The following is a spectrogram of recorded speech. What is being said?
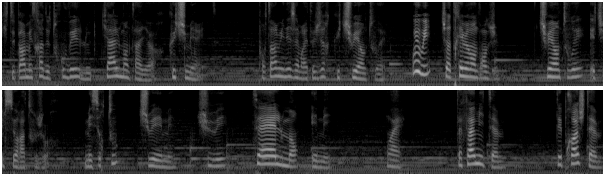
qui te permettra de trouver le calme intérieur que tu mérites. Pour terminer, j'aimerais te dire que tu es entouré. Oui, oui, tu as très bien entendu. Tu es entouré et tu le seras toujours. Mais surtout, tu es aimé. Tu es tellement aimé. Ouais. Ta famille t'aime. Tes proches t'aiment.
